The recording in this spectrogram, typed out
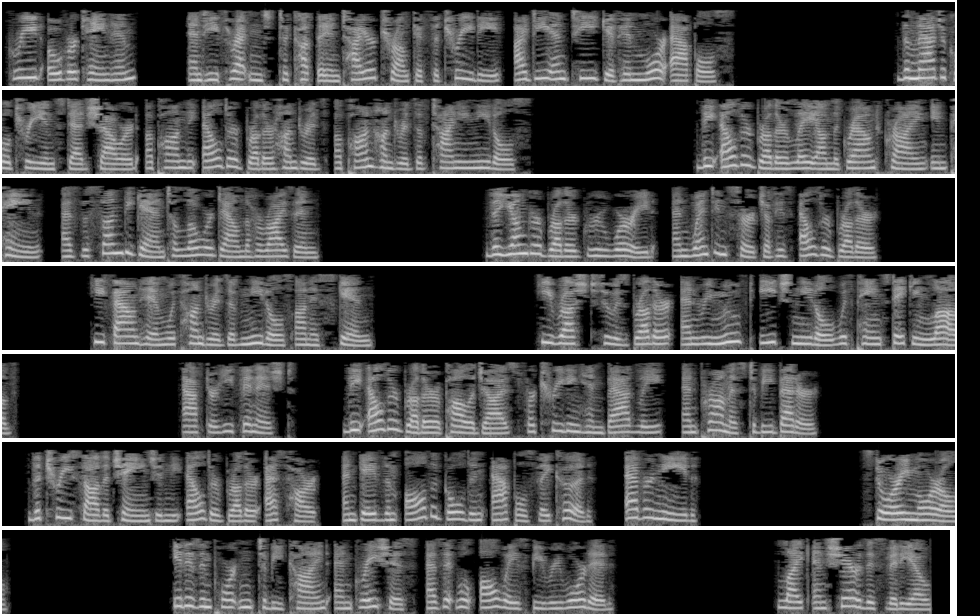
Greed overcame him, and he threatened to cut the entire trunk if the tree didn't give him more apples. The magical tree instead showered upon the elder brother hundreds upon hundreds of tiny needles. The elder brother lay on the ground crying in pain, as the sun began to lower down the horizon. The younger brother grew worried, and went in search of his elder brother. He found him with hundreds of needles on his skin. He rushed to his brother and removed each needle with painstaking love. After he finished, the elder brother apologized for treating him badly and promised to be better. The tree saw the change in the elder brother's heart and gave them all the golden apples they could ever need. Story Moral it is important to be kind and gracious, as it will always be rewarded. Like and share this video.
